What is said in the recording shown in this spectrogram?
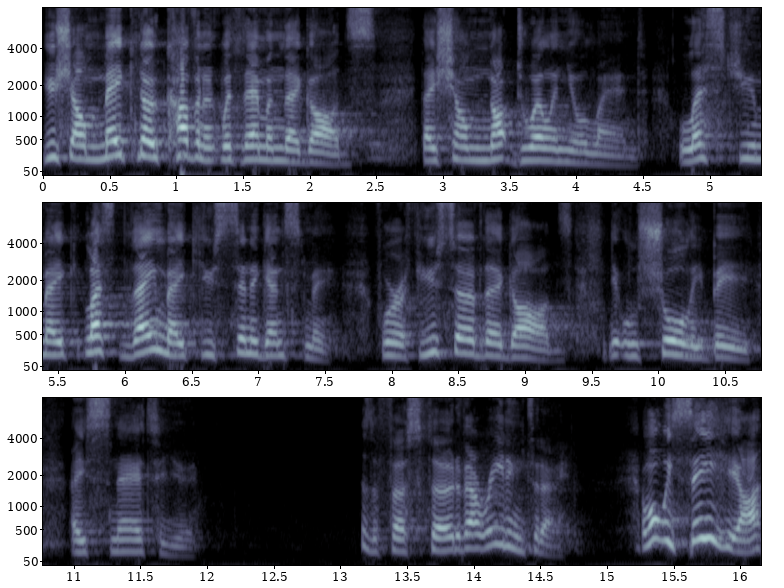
You shall make no covenant with them and their gods. They shall not dwell in your land, lest, you make, lest they make you sin against me. For if you serve their gods, it will surely be a snare to you. This is the first third of our reading today. And what we see here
